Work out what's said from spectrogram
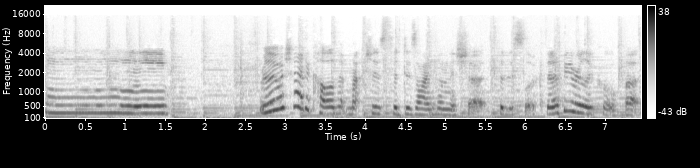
Really. Wish I had a colour that matches the designs on this shirt for this look. That'd be really cool, but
